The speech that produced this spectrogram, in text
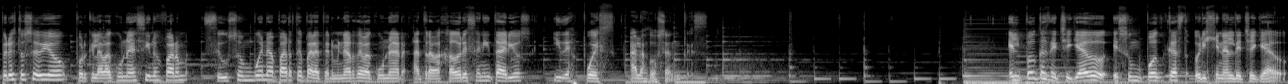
Pero esto se dio porque la vacuna de Sinopharm se usó en buena parte para terminar de vacunar a trabajadores sanitarios y después a los docentes. El podcast de Chequeado es un podcast original de Chequeado,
